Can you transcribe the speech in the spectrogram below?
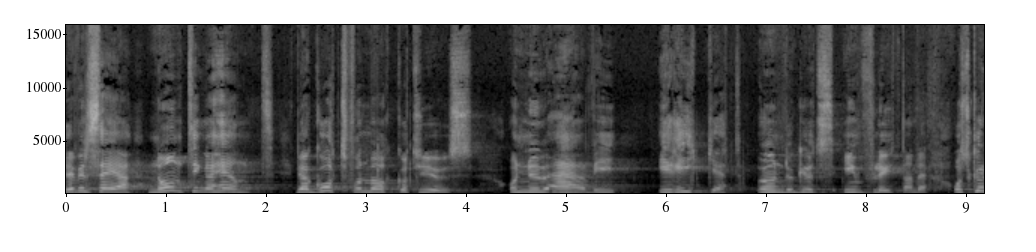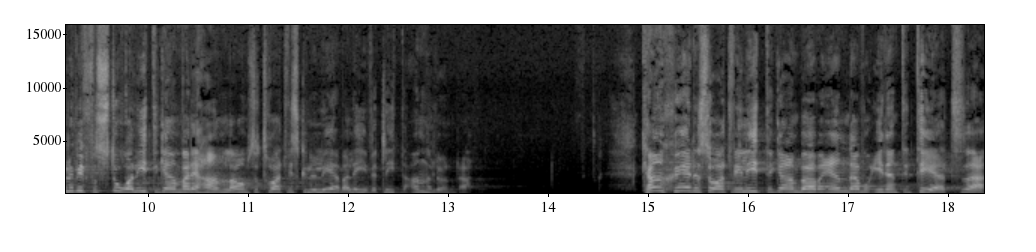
Det vill säga, någonting har hänt. Vi har gått från mörker till ljus och nu är vi i riket under Guds inflytande. Och skulle vi förstå lite grann vad det handlar om så tror jag att vi skulle leva livet lite annorlunda. Kanske är det så att vi lite grann behöver ändra vår identitet. Sådär.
